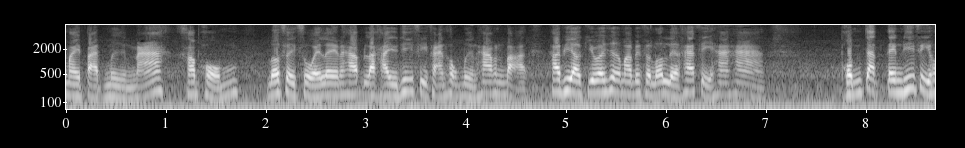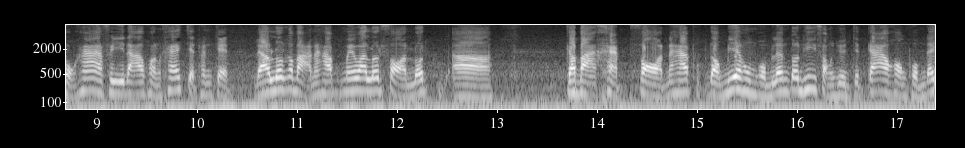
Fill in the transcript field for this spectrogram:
ไม่ 80,000 นะครับผมรถสวยๆเลยนะครับ ราคาอยู่ที่ 465,000 บาท ถ้าพี่เอากิฟต์วเชอร์มาเป็นส่วนลดเหลือแค่ 455 ผมจัดเต็มที่ 465 ฟรีดาวผ่อนแค่ 7,700 แล้วรถกระบะนะครับ ไม่ว่ารถฟอร์ดรถกระบะแคปฟอร์ดนะครับ ดอกเบี้ยของผมเริ่มต้นที่ 2.79 ของผมได้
